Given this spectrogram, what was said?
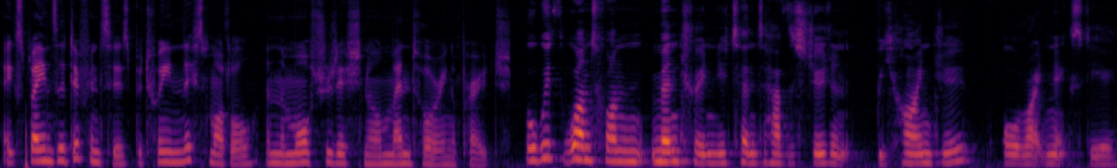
explains the differences between this model and the more traditional mentoring approach. Well, with one to one mentoring, you tend to have the student behind you or right next to you.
